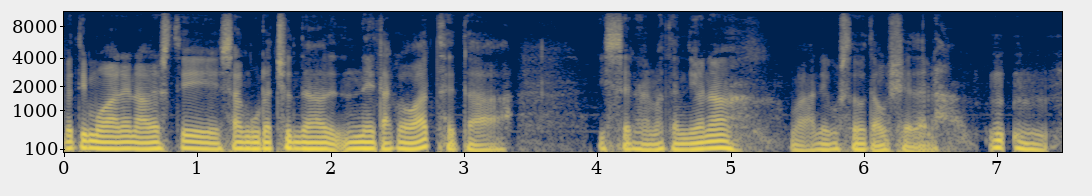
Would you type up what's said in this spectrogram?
beti mugaren abesti zanguratxun da netako bat, eta izena ematen diona, ba, nik uste dut hause dela. Mm -mm.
